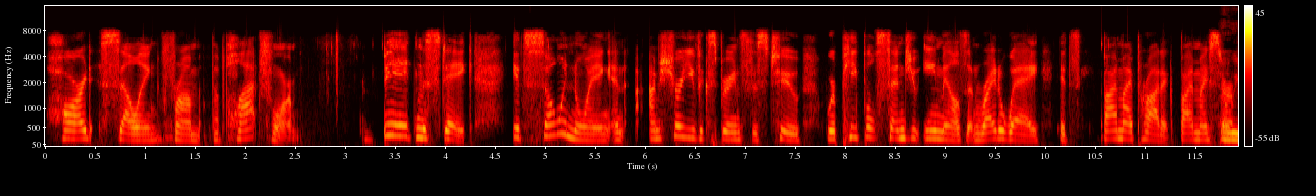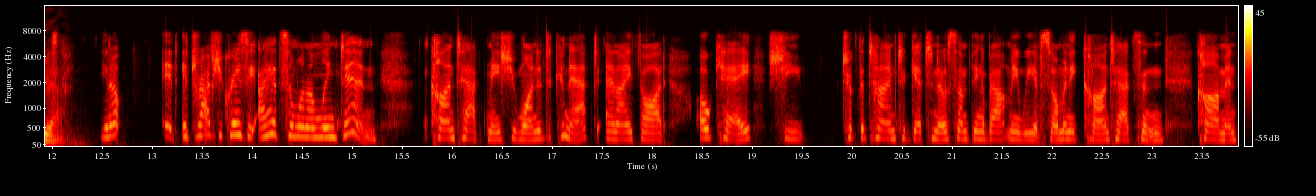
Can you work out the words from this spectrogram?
hard selling from the platform big mistake. It's so annoying, and I'm sure you've experienced this too, where people send you emails and right away it's buy my product, buy my service. Oh, yeah. You know, it, it drives you crazy. I had someone on LinkedIn contact me. She wanted to connect, and I thought, okay, she took the time to get to know something about me. We have so many contacts in common.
